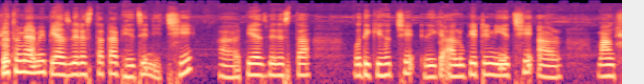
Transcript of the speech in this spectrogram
প্রথমে আমি পেঁয়াজ বেরেস্তাটা ভেজে নিচ্ছি, আর পেঁয়াজ বেরেস্তা ওদিকে হচ্ছে এদিকে আলু কেটে নিয়েছি আর মাংস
